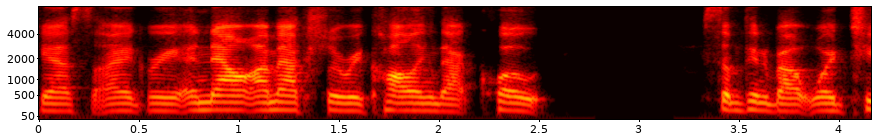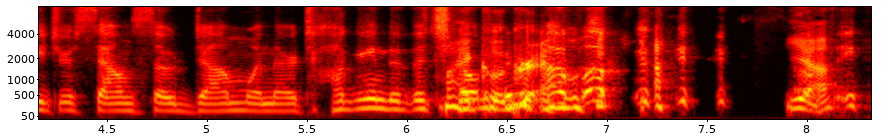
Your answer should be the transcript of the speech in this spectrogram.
Yes, I agree. And now I'm actually recalling that quote. Something about why teachers sound so dumb when they're talking to the Michael children. Graham. yeah like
